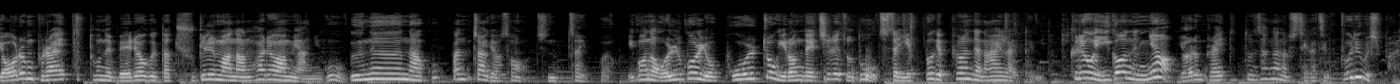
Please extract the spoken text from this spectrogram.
여름 bright 톤의 매력을 다 죽일 만한 화려함이 아니고 은은하고 반짝여서 진짜 이뻐요. 이거는 얼굴 요 볼 쪽 이런 데에 칠해줘도 진짜 예쁘게 표현된 하이라이터입니다. 그리고 이거는요. 여름 bright 톤 상관없이 제가 지금 뿌리고 싶어요.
